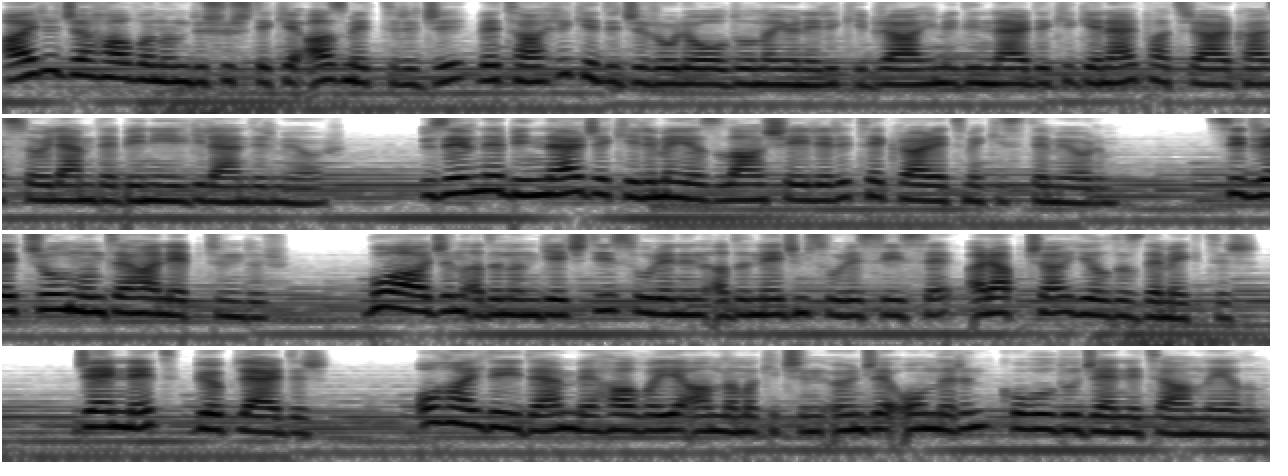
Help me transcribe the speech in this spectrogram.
Ayrıca Havva'nın düşüşteki azmettirici ve tahrik edici rolü olduğuna yönelik İbrahim'i dinlerdeki genel patriarkal söylem de beni ilgilendirmiyor. Üzerine binlerce kelime yazılan şeyleri tekrar etmek istemiyorum. Sidretçul Munteha Neptün'dür. Bu ağacın adının geçtiği surenin adı Necm suresi ise Arapça yıldız demektir. Cennet, göklerdir. O halde İdem ve Havva'yı anlamak için önce onların kovulduğu cenneti anlayalım.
